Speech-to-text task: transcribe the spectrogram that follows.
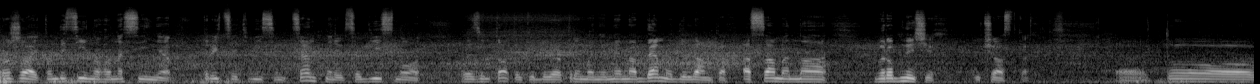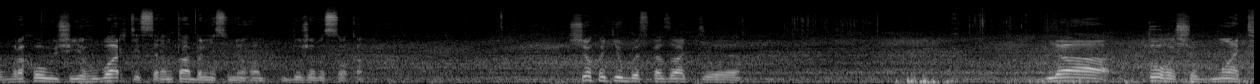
врожай кондиційного насіння 38 центнерів, це дійсно результати, які були отримані не на демо-ділянках, а саме на виробничих участках. Е, То враховуючи його вартість, рентабельність у нього дуже висока. Що хотів би сказати е, для того, щоб мати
